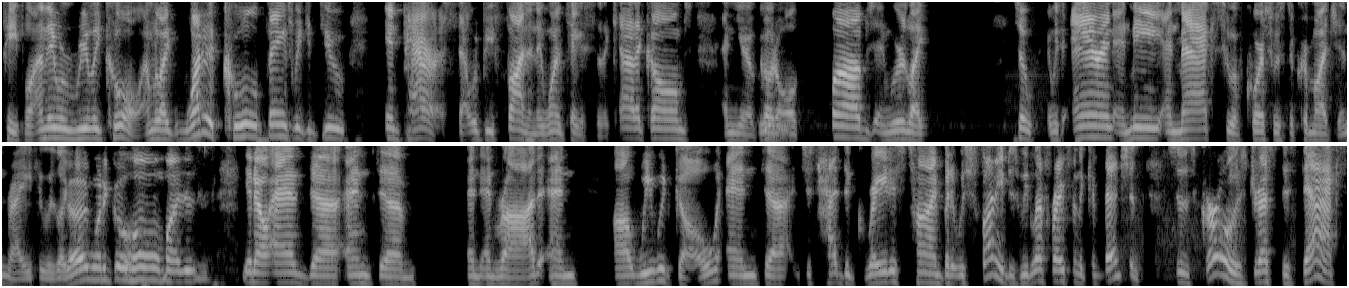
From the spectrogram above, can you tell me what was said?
people and they were really cool and we're like what are the cool things we could do in paris that would be fun and they want to take us to the catacombs and you know go to all the clubs and we're like so it was Aron and me and Max, who of course was the curmudgeon, right? Who was like, I want to go home. I just, you know, and uh, and um, and and Rod and uh, we would go and uh, just had the greatest time. But it was funny because we left right from the convention. So this girl who was dressed as Dax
